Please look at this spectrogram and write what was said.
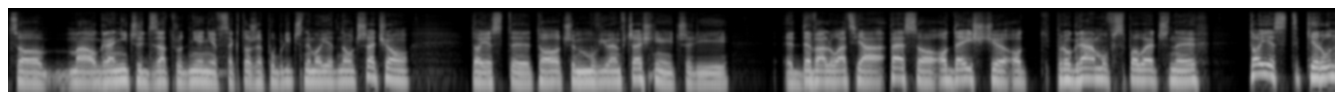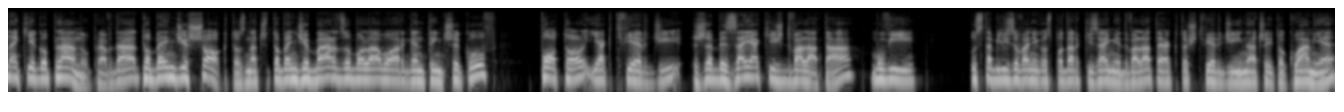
co ma ograniczyć zatrudnienie w sektorze publicznym o jedną trzecią. To jest y, to, o czym mówiłem wcześniej, czyli dewaluacja peso, odejście od programów społecznych. To jest kierunek jego planu, prawda? To będzie szok, to znaczy to będzie bardzo bolało Argentyńczyków, po to, jak twierdzi, żeby za jakieś dwa lata, mówi ustabilizowanie gospodarki zajmie dwa lata, jak ktoś twierdzi inaczej, to kłamie.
